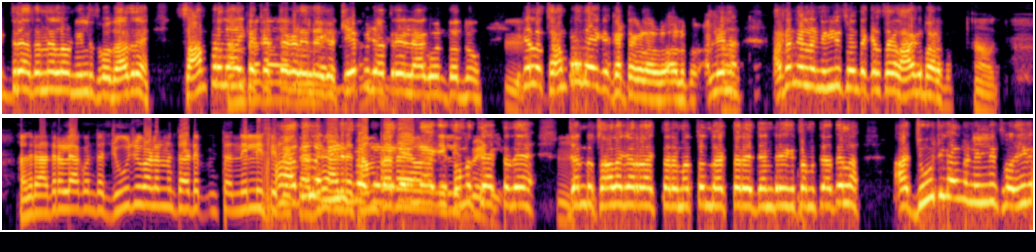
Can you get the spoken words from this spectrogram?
ಇದ್ರೆ ಅದನ್ನೆಲ್ಲ ನಿಲ್ಲಿಸಬಹುದು ಆದ್ರೆ ಸಾಂಪ್ರದಾಯಿಕ ಸಾಂಪ್ರದಾಯ ಕಟ್ಟಗಳೆಲ್ಲ. ಈಗ ಕೇಪು ಜಾತ್ರೆಯಲ್ಲಿ ಆಗುವಂತದ್ದು ಇದೆಲ್ಲ ಸಾಂಪ್ರದಾಯಿಕ ಕಟ್ಟಗಳು ಅಲ್ಲಿ ಅಲ್ಲಿನ ಅದನ್ನೆಲ್ಲ ನಿಲ್ಲಿಸುವಂತ ಕೆಲಸಗಳು ಆಗಬಾರದು. ಹೌದು. ಅಂದ್ರೆ ಅದರಲ್ಲಿ ಆಗುವಂತ ಜೂಜುಗಳನ್ನು ತಡೆ ನಿಲ್ಲಿಸಿ ಸಮಸ್ಯೆ ಆಗ್ತದೆ. ಜನರು ಸಾಲಗಾರರಾಗ್ತಾರೆ ಮತ್ತೊಂದು ಆಗ್ತಾರೆ ಜನರಿಗೆ ಸಮಸ್ಯೆ. ಅದೆಲ್ಲ ಆ ಜೂಜುಗಳನ್ನು ನಿಲ್ಲಿಸಬಹುದು ಈಗ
